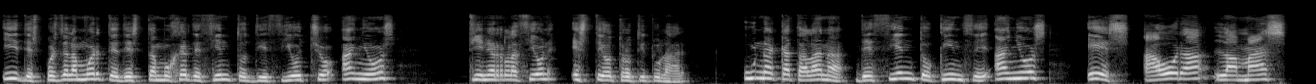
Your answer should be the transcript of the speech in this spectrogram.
Y después de la muerte de esta mujer de 118 años, tiene relación este otro titular. Una catalana de 115 años es ahora la más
